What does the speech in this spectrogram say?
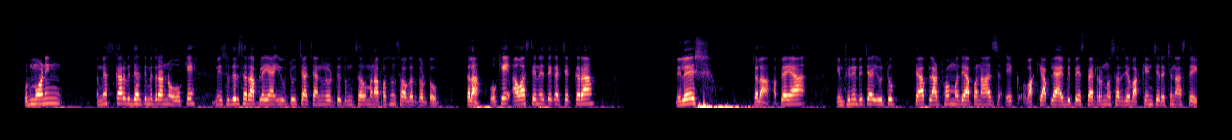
गुड मॉर्निंग नमस्कार विद्यार्थी मित्रांनो. ओके मी सुधीर सर आपल्या या यूट्यूबच्या चॅनलवरती तुमचं मनापासून स्वागत करतो. चला ओके आवाज ते येते का? चेक करा. निलेश चला. आपल्या या इन्फिनिटीच्या यूट्यूबच्या प्लॅटफॉर्ममध्ये आपण आज एक वाक्य आपल्या आय बी पी एस पॅटर्ननुसार जे वाक्यांची रचना असते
